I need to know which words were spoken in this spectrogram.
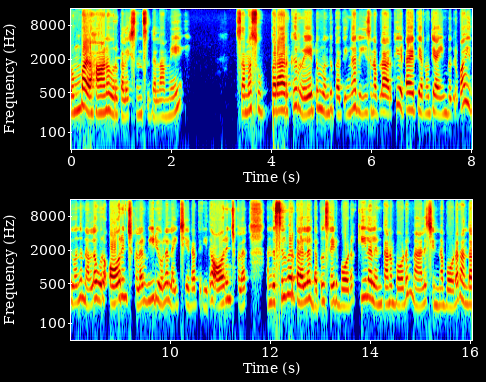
ரொம்ப அழகான ஒரு கலெக்ஷன்ஸ் இதெல்லாமே. செம சூப்பரா இருக்கு. ரேட்டும் வந்து பாத்தீங்கன்னா ரீசனபிளாக இருக்கு. எட்டாயிரத்தி இரநூத்தி ஐம்பது ரூபாய். இது வந்து நல்ல ஒரு ஆரஞ்சு கலர் வீடியோல லைட் ஷேடாக தெரியுது. ஆரஞ்சு கலர் அந்த சில்வர் கலர்ல டபுள் சைடு பார்டர் கீழே லென்த்தான பார்டர் மேல சின்ன பார்டர் அந்த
